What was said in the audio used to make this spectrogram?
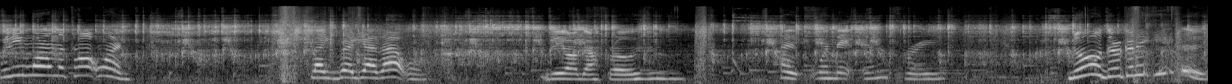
We need more on the top one. Like, but yeah, that one. They all got frozen. Hey, when they unfreeze. No, they're gonna eat it.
